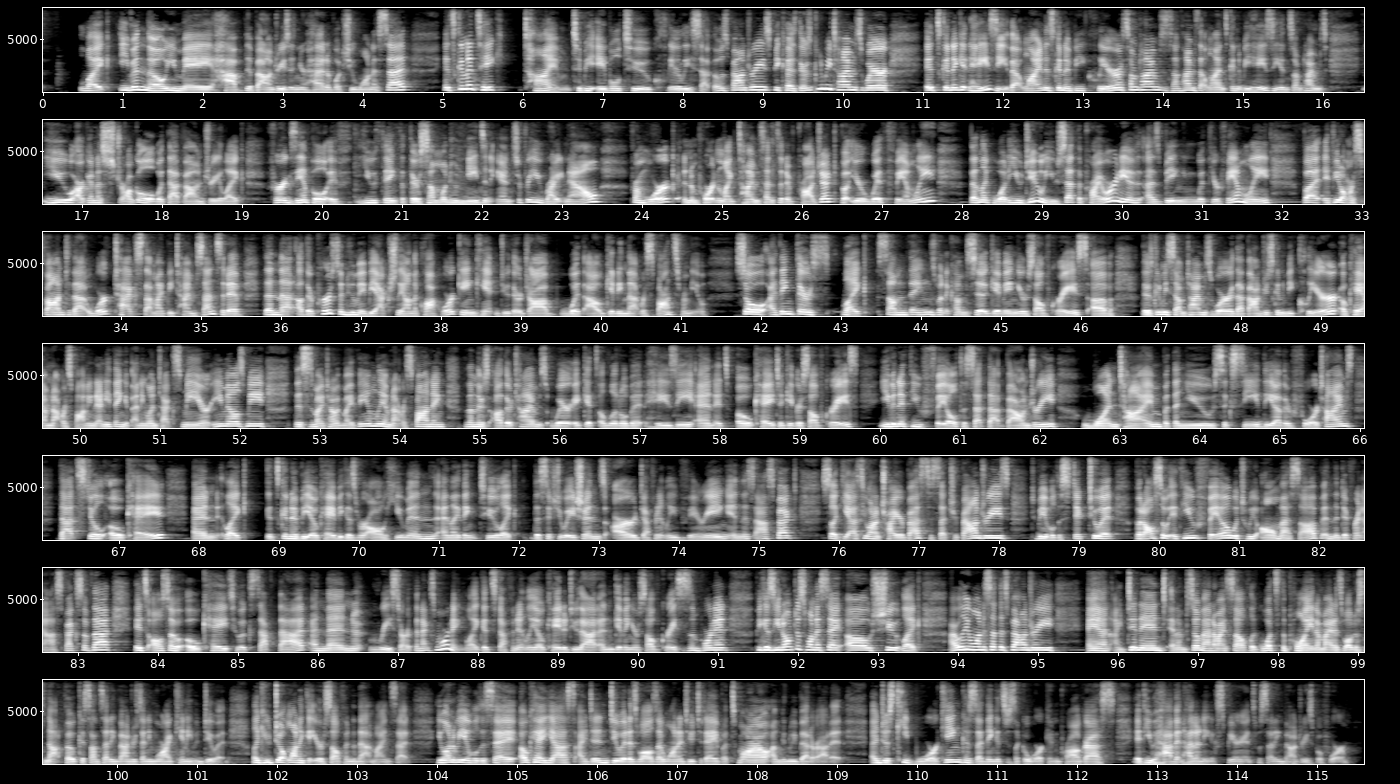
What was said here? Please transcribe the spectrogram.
like, even though you may have the boundaries in your head of what you want to set, it's going to take time to be able to clearly set those boundaries because there's going to be times where it's going to get hazy. That line is going to be clear sometimes, and sometimes that line's going to be hazy, and sometimes you are going to struggle with that boundary. Like, for example, if you think that there's someone who needs an answer for you right now from work, an important, like, time sensitive project, but you're with family, then like what do you do? You set the priority as being with your family but if you don't respond to that work text that might be time sensitive then that other person who may be actually on the clock working can't do their job without getting that response from you so I think there's like some things when it comes to giving yourself grace of there's going to be some times where that boundary is going to be clear. Okay, I'm not responding to anything. If anyone texts me or emails me, this is my time with my family. I'm not responding. But then there's other times where it gets a little bit hazy and it's okay to give yourself grace. Even if you fail to set that boundary one time, but then you succeed the other four times, that's still okay. And like, it's going to be okay because we're all human. And i think too like the situations are definitely varying in this aspect. So like yes you want to try your best to set your boundaries to be able to stick to it. But also if you fail which we all mess up in the different aspects of that it's also okay to accept that and then restart the next morning. Like it's definitely okay to do that. And giving yourself grace is important because you don't just want to say oh shoot like i really want to set this boundary and I didn't, and I'm so mad at myself. Like, what's the point? I might as well just not focus on setting boundaries anymore. I can't even do it. Like, you don't want to get yourself into that mindset. You want to be able to say, okay, yes, I didn't do it as well as I wanted to today, but tomorrow I'm going to be better at it. And just keep working because I think it's just like a work in progress if you haven't had any experience with setting boundaries before.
